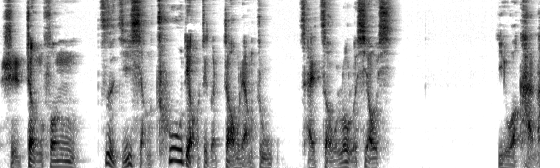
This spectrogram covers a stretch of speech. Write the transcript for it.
是郑峰自己想除掉这个赵良珠，才走漏了消息。依我看呐，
